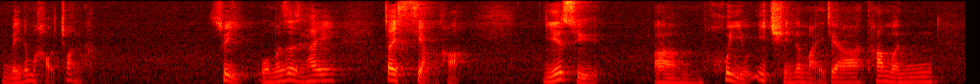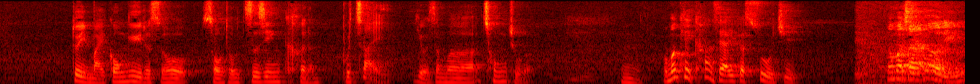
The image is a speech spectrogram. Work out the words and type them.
没那么好赚了。所以我们这还在想哈，也许啊、嗯会有一群的买家，他们对买公寓的时候手头资金可能不再有这么充足了。嗯，我们可以看一下一个数据。那么在二零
